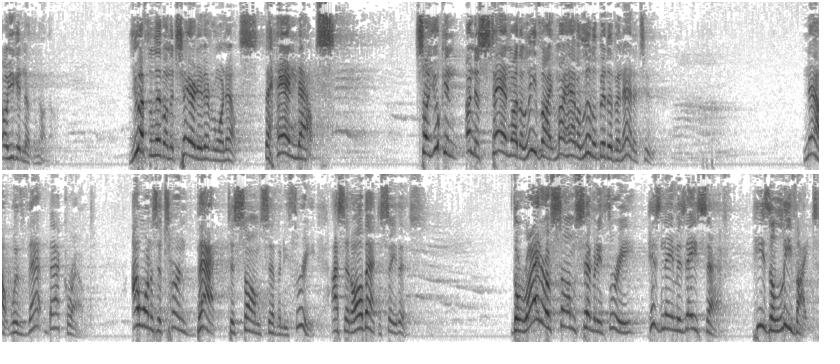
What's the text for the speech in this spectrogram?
Oh, you get nothing. No, no. You have to live on the charity of everyone else, the handouts. So you can understand why the Levite might have a little bit of an attitude. Now, with that background, I want us to turn back to Psalm 73. I said all that to say this. The writer of Psalm 73, his name is Asaph. He's a Levite.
